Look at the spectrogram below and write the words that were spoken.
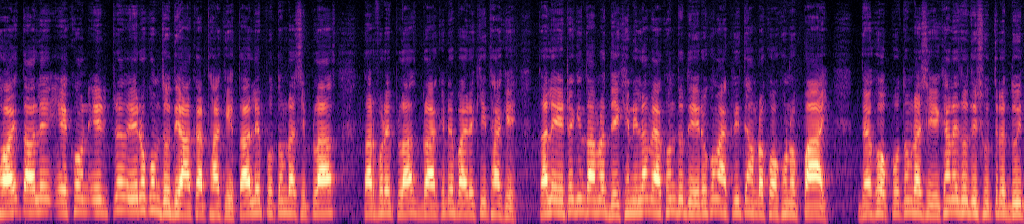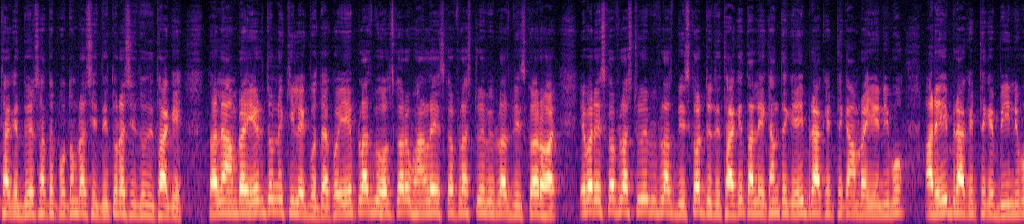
হয়, তাহলে এখন এটা এরকম যদি আকার থাকে, তাহলে প্রথম রাশি প্লাস তারপরে প্লাস ব্র্যাকেটের বাইরে কি থাকে? তাহলে এটা কিন্তু আমরা দেখে নিলাম। এখন যদি এরকম আকৃতি আমরা কখনো পাই, দেখো প্রথম রাশি, এখানে যদি সূত্রে দুই থাকে, দুইয়ের সাথে প্রথম রাশি, দ্বিতীয় রাশি যদি থাকে, তাহলে আমরা এর জন্য কি লিখব? দেখো A plus B whole square ভাঙলে square plus two A B plus B square হয়। এবার square plus two A B plus B square যদি থাকে, তাহলে এখান থেকে এই ব্র্যাকেট থেকে আমরা এ নিব, আর এই ব্র্যাকেট থেকে বি নিব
